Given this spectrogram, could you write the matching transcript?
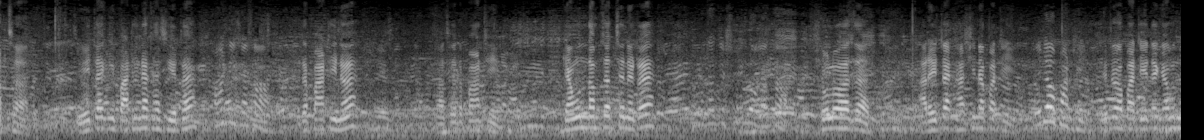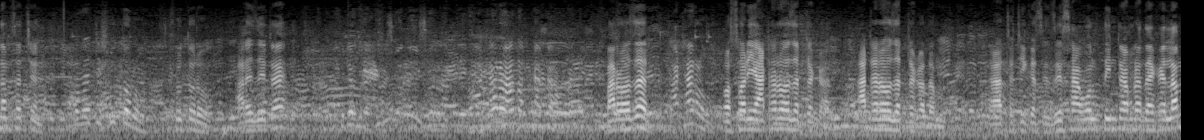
আচ্ছা এটা কি পাঠি না খাসি এটা? এটা পাঠি না? আচ্ছা এটা পাঠি কেমন দাম চাচ্ছেন এটা? ষোলো হাজার। আর এটা খাসি না পাঠি এটাও পাটি। এটাও পাঠি এটা কেমন দাম চাচ্ছেন? সতেরো। সতেরো। আর এই যে এটা? এটা আঠারো হাজার টাকা। বারো হাজার? আঠারো। ও সরি আঠারো হাজার টাকা। আঠারো হাজার টাকা দাম। আচ্ছা ঠিক আছে। যে ছাগল তিনটা আমরা দেখাইলাম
